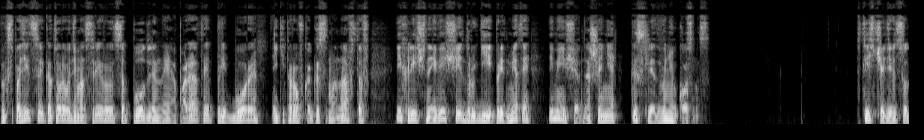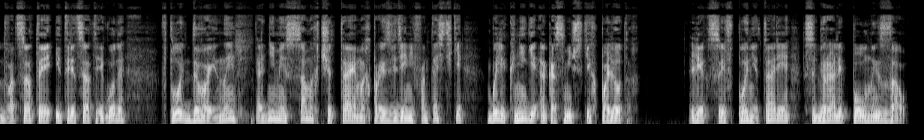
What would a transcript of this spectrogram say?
в экспозиции которого демонстрируются подлинные аппараты, приборы, экипировка космонавтов, их личные вещи и другие предметы, имеющие отношение к исследованию космоса. В 1920-е и 30-е годы, вплоть до войны, одними из самых читаемых произведений фантастики были книги о космических полетах. Лекции в планетарии собирали полный зал.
